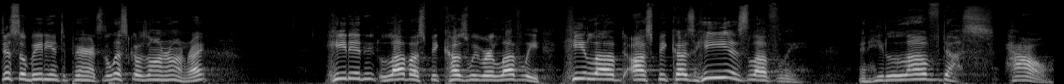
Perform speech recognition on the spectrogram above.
disobedient to parents. The list goes on and on, right? He didn't love us because we were lovely. He loved us because He is lovely. And He loved us. How?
